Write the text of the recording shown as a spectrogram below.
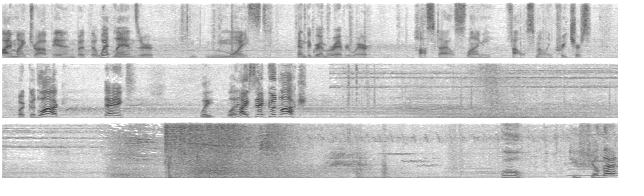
I might drop in, but the wetlands are moist, and the Grim are everywhere. Hostile, slimy, foul-smelling creatures. But good luck! Thanks. Wait, what? I said good luck! Whoa. Do you feel that?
